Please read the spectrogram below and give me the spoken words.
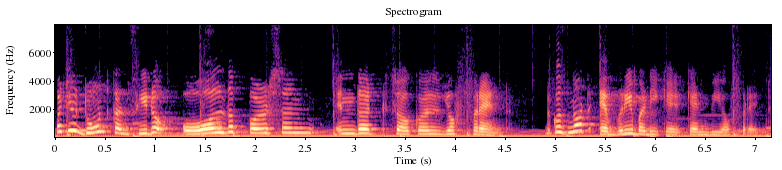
But you don't consider all the person in the circle your friend. Because not everybody can, can be your friend.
